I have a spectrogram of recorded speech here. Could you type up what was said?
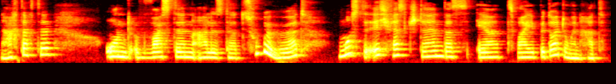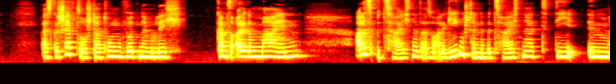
nachdachte und was denn alles dazugehört, musste ich feststellen, dass er zwei Bedeutungen hat. Als Geschäftsausstattung wird nämlich ganz allgemein alles bezeichnet, also alle Gegenstände bezeichnet, die im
